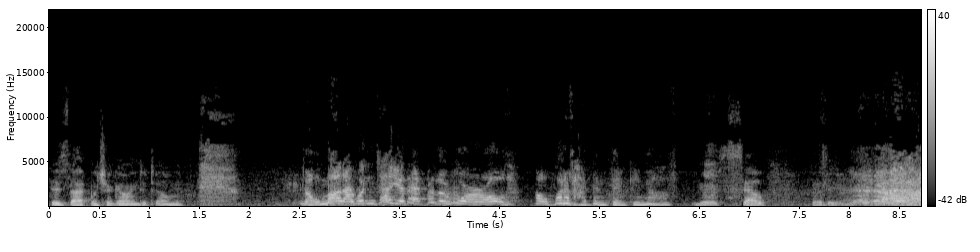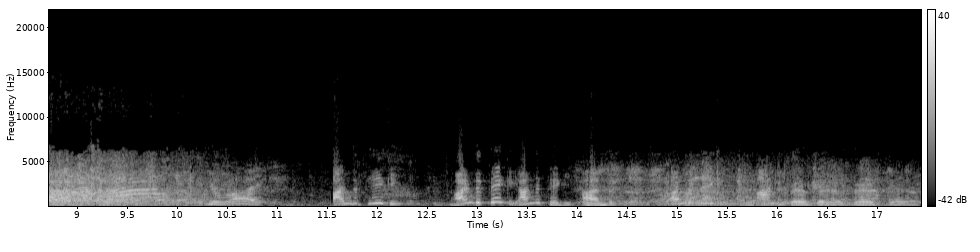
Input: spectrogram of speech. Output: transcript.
is that what you're going to tell me? No, Maud, I wouldn't tell you that for the world. Oh, what have I been thinking of? Yourself, Vivian. You're right. I'm the piggy. I'm the piggy. I'm the piggy. I'm the piggy. I'm the piggy. I'm the piggy. There, there, there, there.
